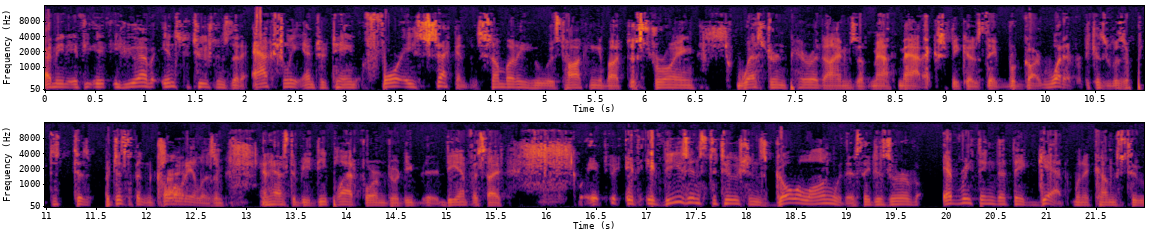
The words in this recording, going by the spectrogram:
I mean, if you, if, you have institutions that actually entertain for a second somebody who is talking about destroying Western paradigms of mathematics because they regard whatever because it was a partic- participant in colonialism and has to be deplatformed or de- de-emphasized. If, if, if these institutions go along with this, they deserve everything that they get when it comes to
